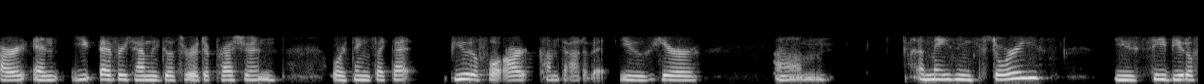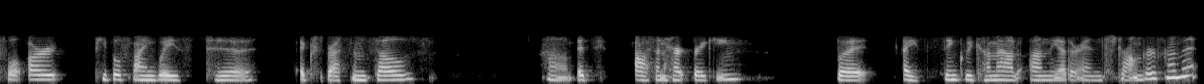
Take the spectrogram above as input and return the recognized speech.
art, and you, every time we go through a depression or things like that, beautiful art comes out of it. You hear um, amazing stories, you see beautiful art, people find ways to express themselves. Um, it's often heartbreaking, but I think we come out on the other end stronger from it.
